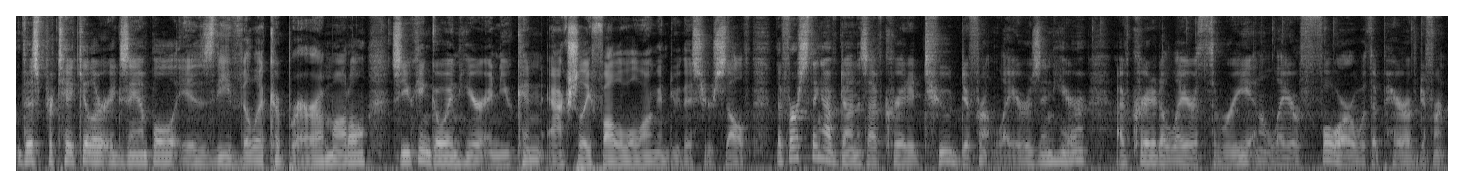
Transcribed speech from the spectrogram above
this particular example is the Villa Cabrera model. So you can go in here and you can actually follow along and do this yourself. The first thing I've done is I've created two different layers in here. I've created a layer 3 and a layer 4 with a pair of different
